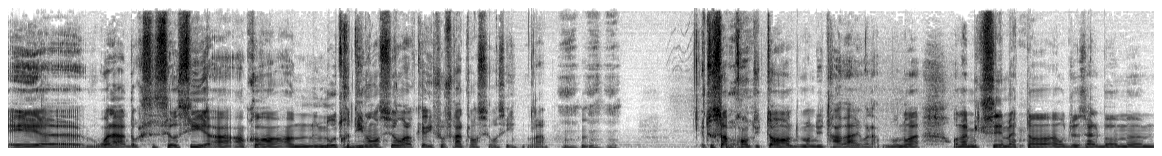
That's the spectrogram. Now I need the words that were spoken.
Et euh, voilà, donc c'est aussi un- encore un- un- une autre dimension à laquelle il faut faire attention aussi. Voilà. Et tout ça prend du temps, demande du travail. Voilà. On, a, on a mixé maintenant un ou deux albums euh,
